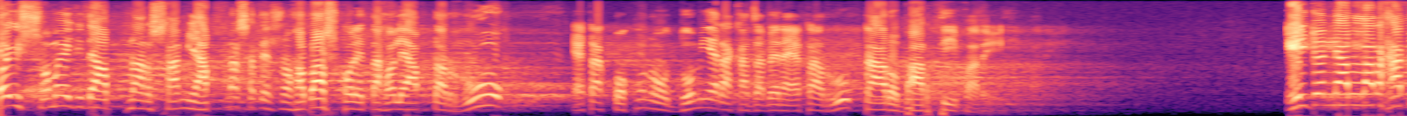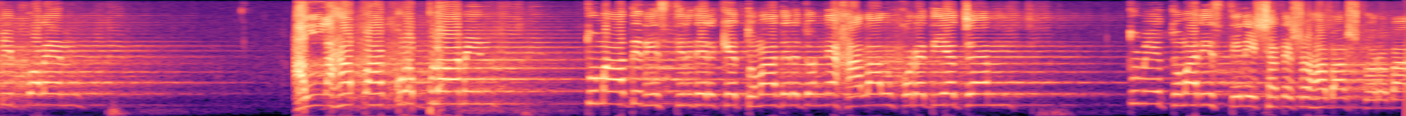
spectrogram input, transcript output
ওই সময় যদি আপনার স্বামী আপনার সাথে সহবাস করে, তাহলে আপনার রোগ এটা কখনো দমিয়ে রাখা যাবে না, এটা রোগটা আরও বাড়তেই পারে। এই জন্য আল্লাহর হাবিব বলেন, আল্লাহ আমিন তোমাদের স্ত্রীদেরকে তোমাদের জন্য হালাল করে দিয়েছেন। তুমি তোমার স্ত্রীর সাথে সহবাস করবা,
